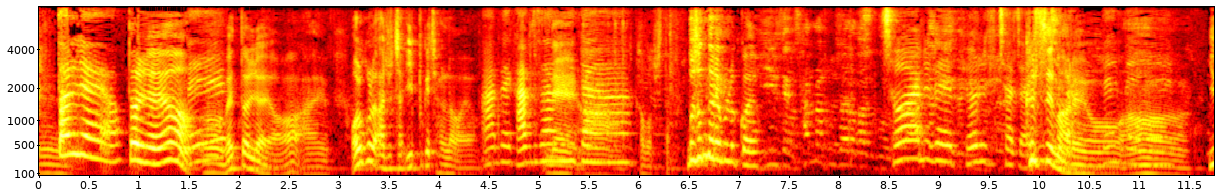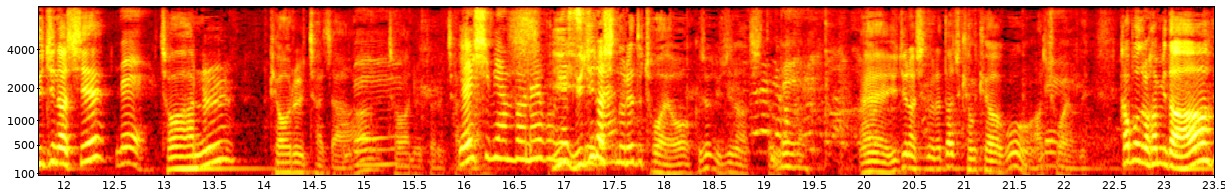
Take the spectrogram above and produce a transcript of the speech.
음. 떨려요. 떨려요? 네. 어, 왜 떨려요? 아유, 얼굴 아주 자, 이쁘게 잘 나와요. 아, 네, 네, 감사합니다. 아, 가봅시다. 무슨 노래 부를 거예요? 저 하늘의 별을 찾아. 글쎄. 말해요. 네네. 아, 유진아 씨의 네. 저 하늘 별을 찾아. 네. 저 하늘 별을 찾아. 열심히 한번 유, 해보겠습니다. 유진아 씨 노래도 좋아요. 그죠? 유진아 씨도. 네. 네, 유진아 씨 노래도 아주 경쾌하고 아주 네. 좋아요. 네. 가보도록 합니다.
